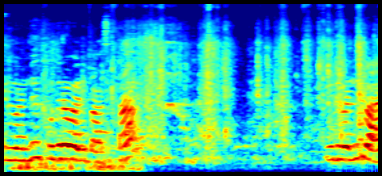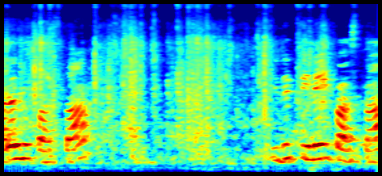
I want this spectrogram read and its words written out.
இது வந்து குதிரைவாளி பாஸ்தா இது வந்து வரகு பாஸ்தா இது திணை பாஸ்தா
